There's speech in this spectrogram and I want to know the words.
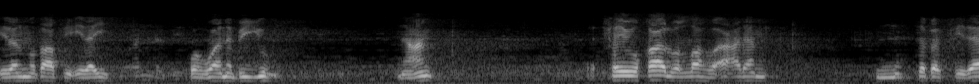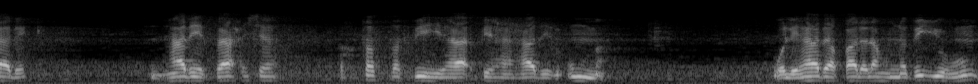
إلى المضاف إليه وهو نبيهم نعم. فيقال والله أعلم أن السبب في ذلك أن هذه الفاحشة اختصت به بها هذه الأمة. ولهذا قال لهم نبيهم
